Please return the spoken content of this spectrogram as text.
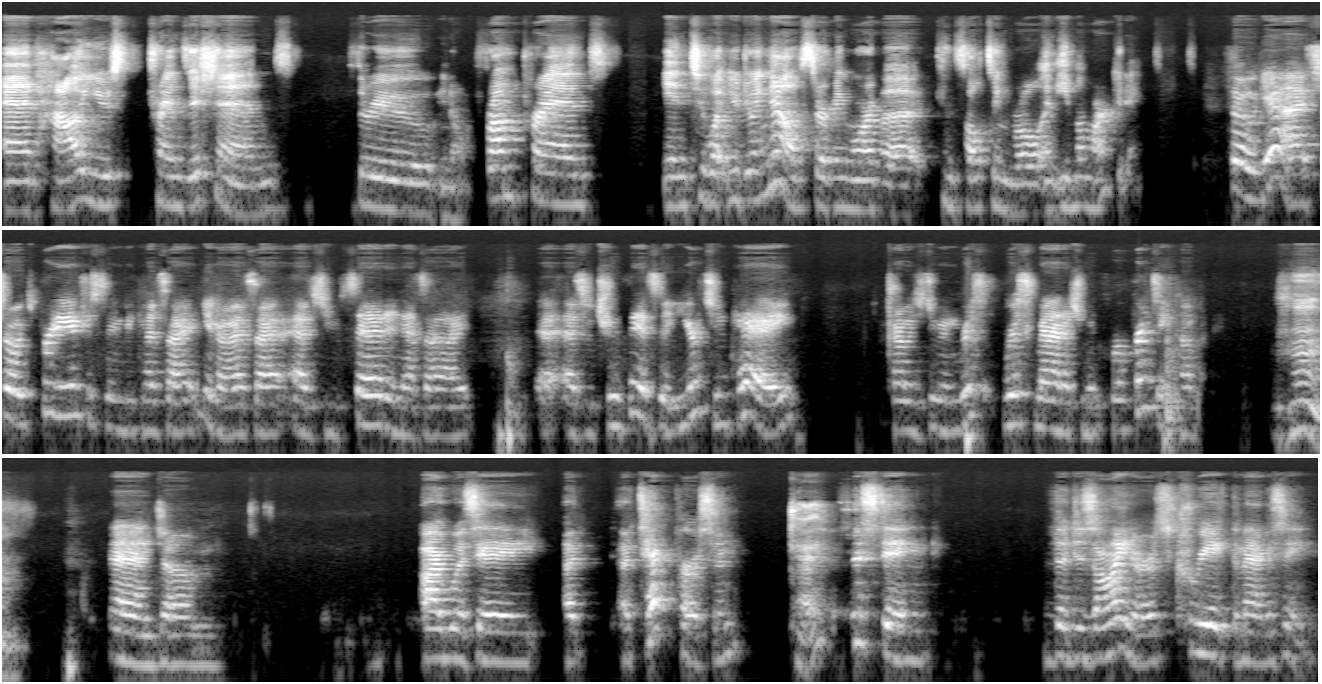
and how you transitioned through, you know, from print into what you're doing now, serving more of a consulting role in email marketing. So yeah, so it's pretty interesting because I, you know, as I as you said, and as I as the truth is, that year 2K I was doing risk, risk management for a printing company. Mm-hmm. And um, I was a, a, a, tech person okay. assisting the designers create the magazine.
